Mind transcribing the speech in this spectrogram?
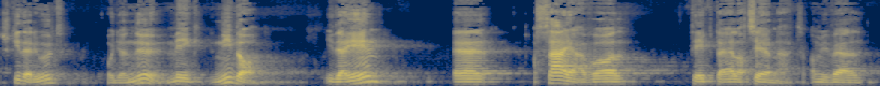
és kiderült, hogy a nő még Nida idején a szájával tépte el a cérnát, amivel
